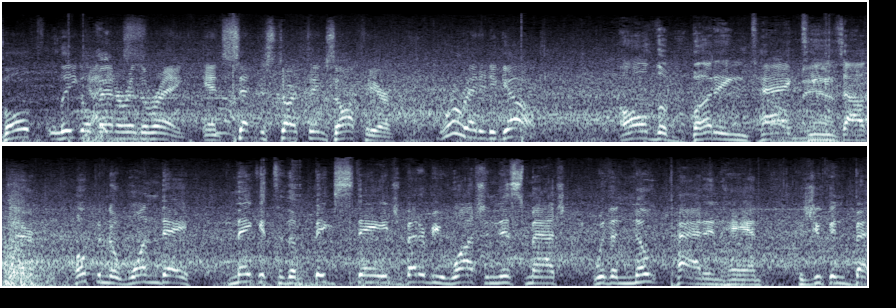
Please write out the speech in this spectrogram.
Both legal men are in the ring and set to start things off here. We're ready to go. All the budding tag oh, teams out there hoping to one day make it to the big stage. Better be watching this match with a notepad in hand because you can bet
